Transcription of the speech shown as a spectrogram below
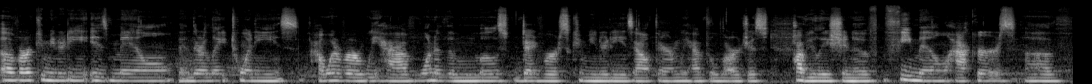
of our community is male in their late 20s. However, we have one of the most diverse communities out there, and we have the largest population of female hackers of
